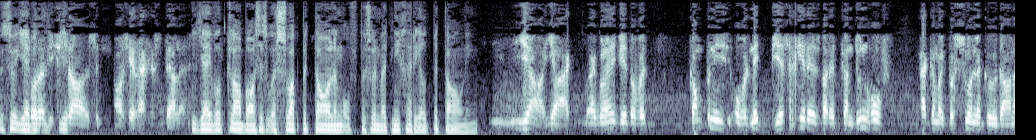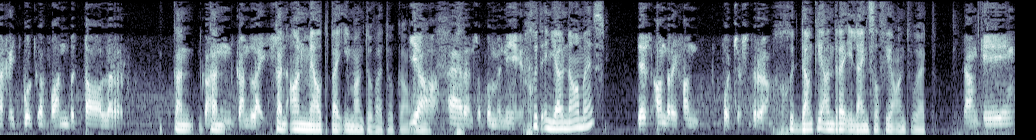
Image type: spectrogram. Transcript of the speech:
so jy wil as jy reggestel is. Jy wil klaar basis oor swak betaling of persoon wat nie gereeld betaal nie. Ja, ja, ek ek wil net weet of dit companies of dit net besighede is wat dit kan doen of ek in my persoonlike hoedanigheid ook 'n wanbetaler kan kan kan, kan lys. Kan aanmeld by iemand of wat ook al. Ja, ja. ergens op 'n manier. Goed, en jou naam is? Dis Andre van Potchefstroom. Goed, dankie Andre. Elyn sal vir jou antwoord. Dankie.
